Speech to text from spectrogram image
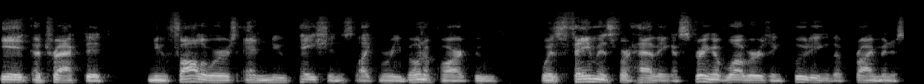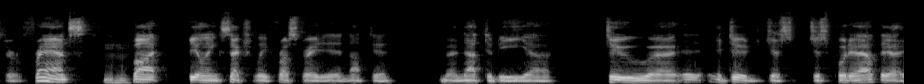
it attracted new followers and new patients like Marie Bonaparte, who was famous for having a string of lovers, including the Prime Minister of France, mm-hmm. but feeling sexually frustrated and not to not to be uh, to uh, to just just put it out there.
